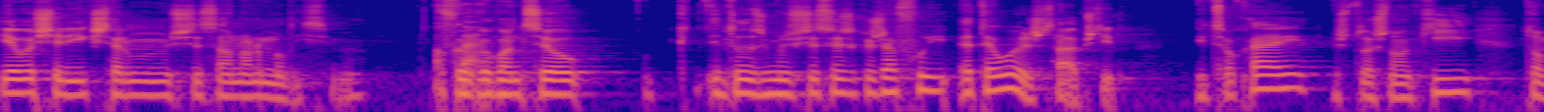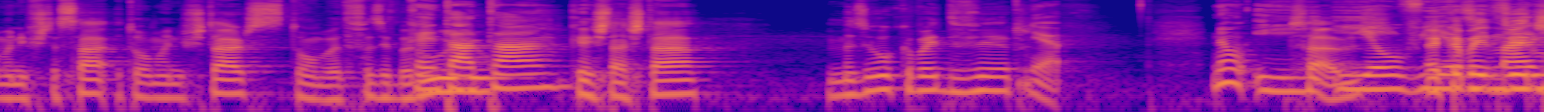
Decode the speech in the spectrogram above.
eu acharia que isto era uma manifestação normalíssima. Que Foi o que aconteceu em todas as manifestações que eu já fui até hoje, sabes? Tipo, it's ok, as pessoas estão aqui, estão a manifestar- estão a manifestar-se, estão a fazer barulho. Quem está, está. Quem está, está. Mas eu acabei de ver. Yeah. Não, e, e eu vi acabei, as de ver o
